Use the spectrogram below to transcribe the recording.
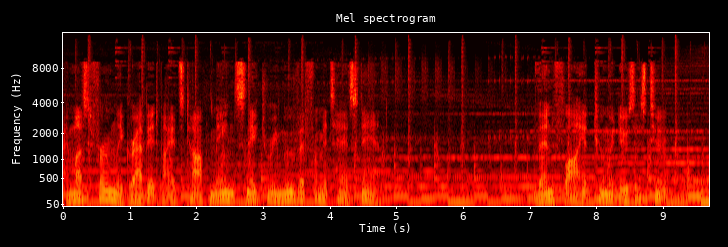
I must firmly grab it by its top main snake to remove it from its headstand. Then fly it to Medusa's tomb.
